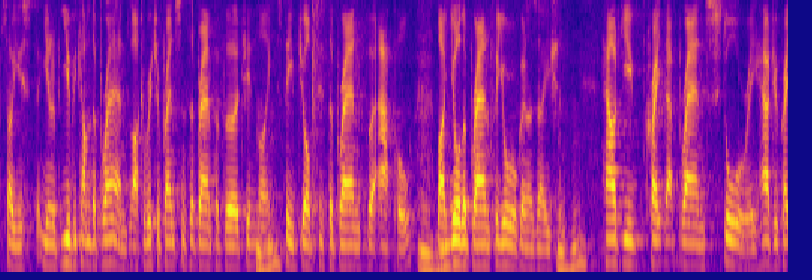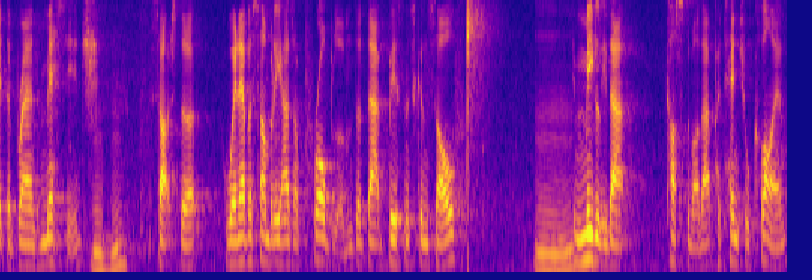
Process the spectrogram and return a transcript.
So you, st- you know, you become the brand. Like Richard Branson's the brand for Virgin. Like mm-hmm. Steve Jobs is the brand for Apple. Mm-hmm. Like you're the brand for your organization. Mm-hmm. How do you create that brand story? How do you create the brand message such that whenever somebody has a problem that that business can solve, immediately that customer, that potential client,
